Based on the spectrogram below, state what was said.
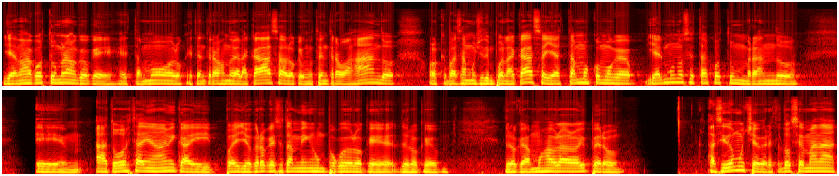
Ya nos acostumbramos que, ok, estamos los que están trabajando de la casa, o los que no estén trabajando, o los que pasan mucho tiempo en la casa, ya estamos como que, ya el mundo se está acostumbrando eh, a toda esta dinámica y pues yo creo que eso también es un poco de lo que, de lo que, de lo que vamos a hablar hoy, pero ha sido muy chévere. Estas dos semanas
